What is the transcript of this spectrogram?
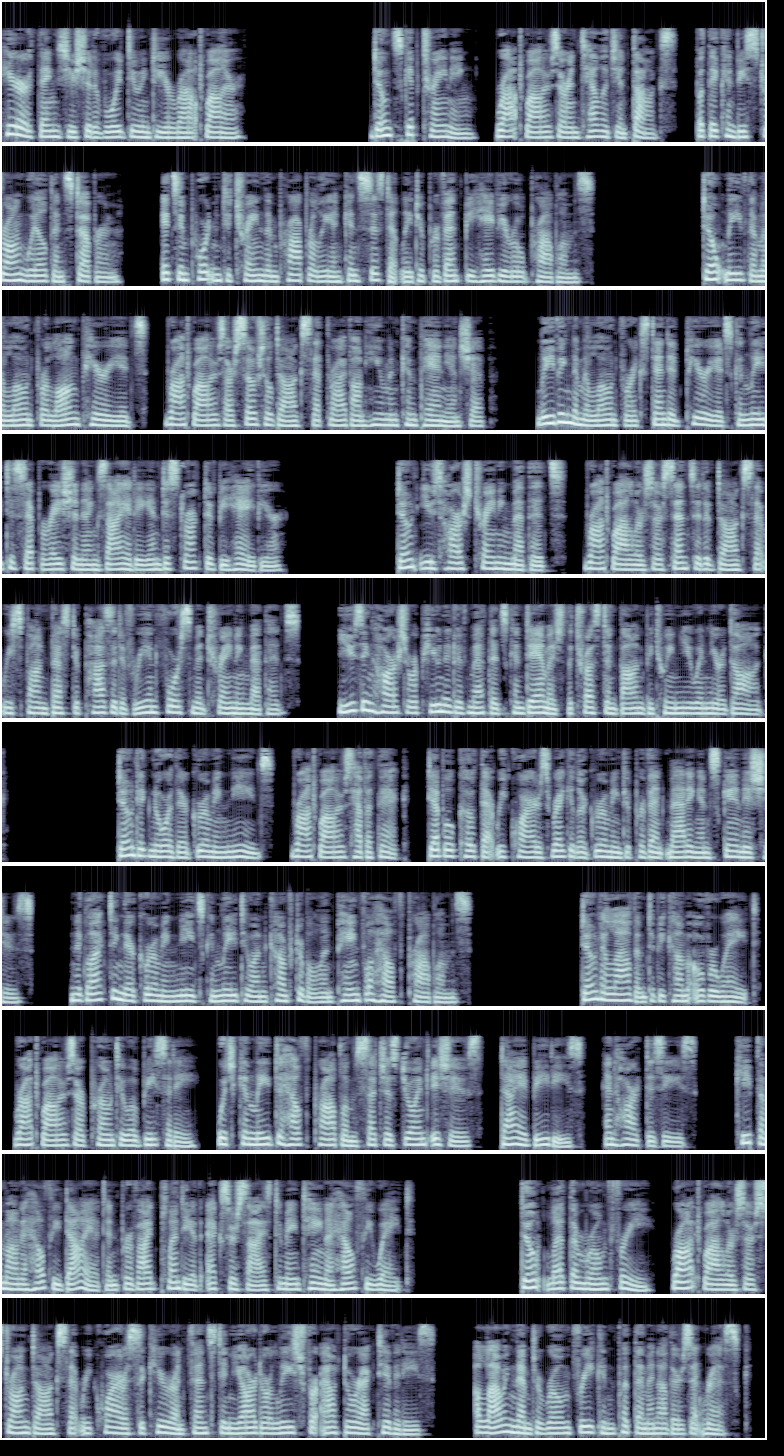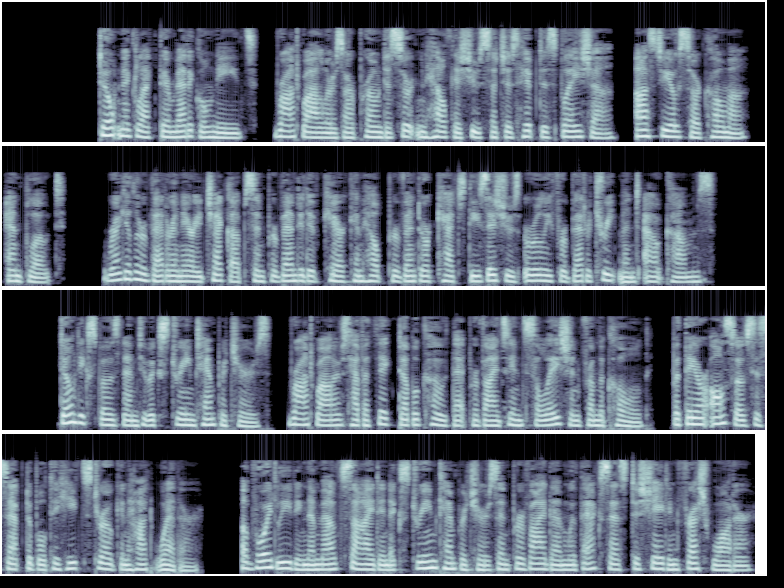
Here are things you should avoid doing to your Rottweiler. Don't skip training. Rottweilers are intelligent dogs, but they can be strong willed and stubborn. It's important to train them properly and consistently to prevent behavioral problems. Don't leave them alone for long periods. Rottweilers are social dogs that thrive on human companionship. Leaving them alone for extended periods can lead to separation anxiety and destructive behavior. Don't use harsh training methods. Rottweilers are sensitive dogs that respond best to positive reinforcement training methods. Using harsh or punitive methods can damage the trust and bond between you and your dog. Don't ignore their grooming needs. Rottweilers have a thick, double coat that requires regular grooming to prevent matting and skin issues. Neglecting their grooming needs can lead to uncomfortable and painful health problems. Don't allow them to become overweight. Rottweilers are prone to obesity, which can lead to health problems such as joint issues, diabetes, and heart disease. Keep them on a healthy diet and provide plenty of exercise to maintain a healthy weight. Don't let them roam free. Rottweilers are strong dogs that require a secure and fenced in yard or leash for outdoor activities. Allowing them to roam free can put them and others at risk. Don't neglect their medical needs. Rottweilers are prone to certain health issues such as hip dysplasia, osteosarcoma, and bloat. Regular veterinary checkups and preventative care can help prevent or catch these issues early for better treatment outcomes. Don't expose them to extreme temperatures. Rottweilers have a thick double coat that provides insulation from the cold, but they are also susceptible to heat stroke in hot weather. Avoid leaving them outside in extreme temperatures and provide them with access to shade and fresh water.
